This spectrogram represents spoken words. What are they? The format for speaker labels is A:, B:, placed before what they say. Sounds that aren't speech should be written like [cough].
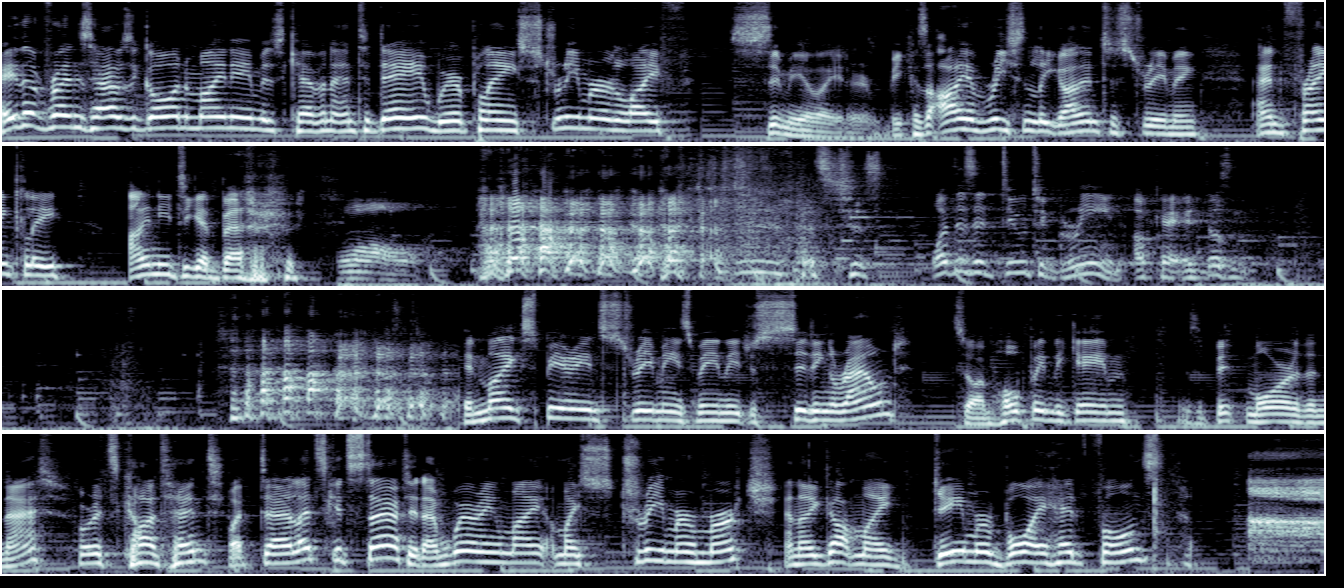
A: Hey there friends, how's it going? My name is Kevin and today we're playing Streamer Life Simulator because I have recently got into streaming and frankly, I need to get better. [laughs] Whoa. [laughs] Let's just... What does it do to green? Okay, it doesn't... [laughs] In my experience, streaming is mainly just sitting around, so I'm hoping the game is a bit more than that [laughs] for its content. But uh, let's get started. I'm wearing my, my streamer merch, and I got my Gamer Boy headphones. [laughs]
